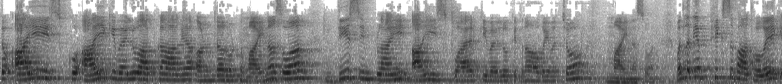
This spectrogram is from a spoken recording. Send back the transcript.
तो आई इसको आई की वैल्यू आपका आ गया under root minus one this imply i square की वैल्यू कितना हो गई बच्चों? माइनस वन मतलब ये फिक्स बात हो गई कि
